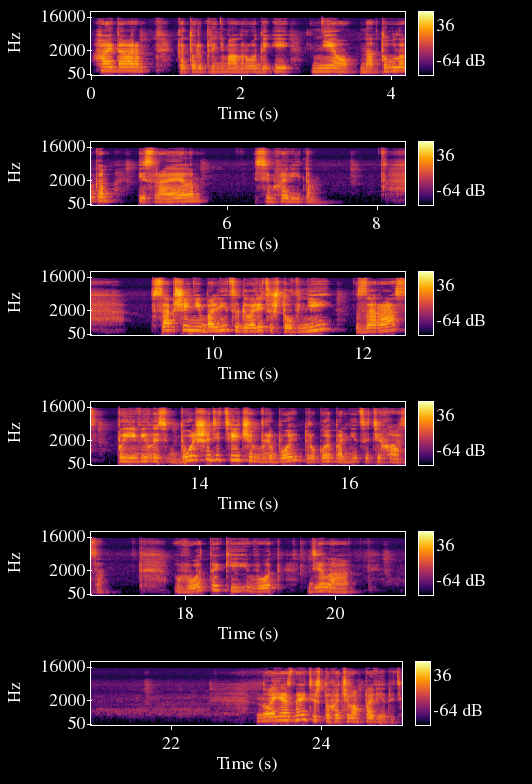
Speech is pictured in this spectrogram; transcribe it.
Хайдаром, который принимал роды, и неонатологом Исраэлем Симхавитом. В сообщении больницы говорится, что в ней за раз появилось больше детей, чем в любой другой больнице Техаса. Вот такие вот дела. Ну а я знаете, что хочу вам поведать?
